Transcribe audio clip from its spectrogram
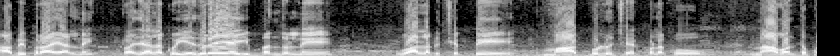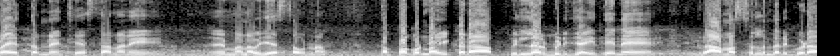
అభిప్రాయాల్ని ప్రజలకు ఎదురయ్యే ఇబ్బందుల్ని వాళ్ళకు చెప్పి మార్పులు చేర్పులకు నా వంతు ప్రయత్నం నేను చేస్తానని నేను మనవి చేస్తూ ఉన్నా. తప్పకుండా ఇక్కడ పిల్లర్ బ్రిడ్జ్ అయితేనే గ్రామస్తులందరికీ కూడా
